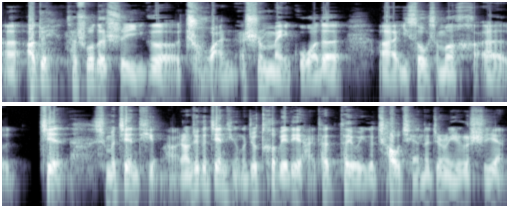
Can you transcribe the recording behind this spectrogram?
呃啊，对，他说的是一个船，是美国的啊一艘什么呃。舰什么舰艇啊？然后这个舰艇呢就特别厉害，它它有一个超前的这种一个实验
